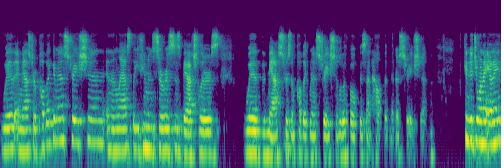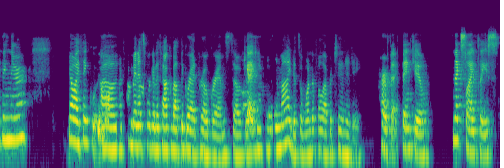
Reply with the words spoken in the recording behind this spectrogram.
with a master of public administration, and then lastly, human services bachelor's with the master's in public administration with a focus on health administration. Kim, did you want to add anything there? No, I think uh, in a few minutes we're going to talk about the grad programs. So just okay. keep that in mind. It's a wonderful opportunity. Perfect. Thank you. Next slide, please.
